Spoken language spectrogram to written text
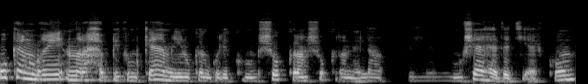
وكنبغي نرحب بكم كاملين وكنقول لكم شكرا شكرا على المشاهدة ديالكم.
